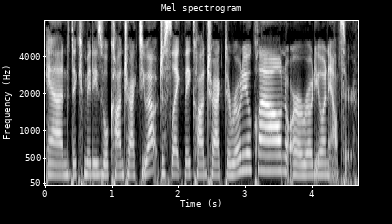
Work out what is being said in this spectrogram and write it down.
and the committees will contract you out just like they contract a rodeo clown or a rodeo announcer.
